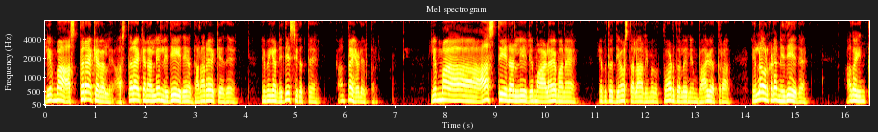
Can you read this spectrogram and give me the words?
ನಿಮ್ಮ ಅಸ್ತರೇಖೆನಲ್ಲಿ ಅಸ್ತರೇಖೆನಲ್ಲಿ ನಿಧಿ ಇದೆ, ಧನರೇಖೆ ಇದೆ, ನಿಮಗೆ ನಿಧಿ ಸಿಗುತ್ತೆ ಅಂತ ಹೇಳಿರ್ತಾರೆ. ನಿಮ್ಮ ಆಸ್ತಿನಲ್ಲಿ ನಿಮ್ಮ ಹಳೆ ಮನೆ ನಿಮ್ಮದು ದೇವಸ್ಥಾನ, ನಿಮ್ಮದು ತೋಟದಲ್ಲಿ ನಿಮ್ಮ ಬಾವಿ ಹತ್ರ ಎಲ್ಲ ಅವ್ರ ಕಡೆ ನಿಧಿ ಇದೆ. ಅದು ಇಂಥ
